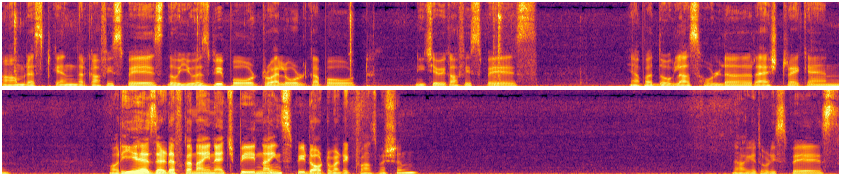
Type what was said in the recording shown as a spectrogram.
arm rest के अंदर काफ़ी स्पेस दो यूएसबी पोर्ट ट्वेल्व वोल्ट का पोर्ट नीचे भी काफ़ी स्पेस यहाँ पर दो ग्लास होल्डर एस्ट्रे कैन और ये है जेड एफ़ का nine H P nine speed automatic transmission आगे थोड़ी स्पेस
